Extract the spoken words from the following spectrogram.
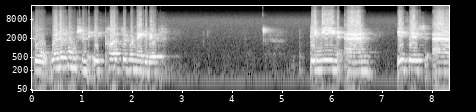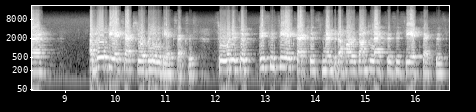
So when a function is positive or negative, mean, um, is it uh, above the x-axis or below the x-axis? So when it's a, this is the x-axis, remember the horizontal axis is the x-axis.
